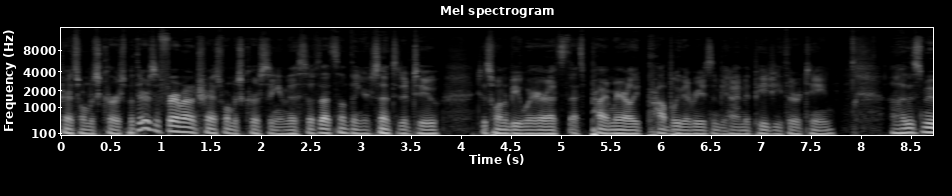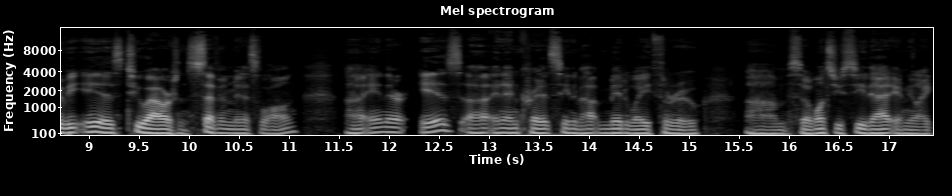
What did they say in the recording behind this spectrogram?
Transformers curse. But there's a fair amount of Transformers cursing in this. If that's something you're sensitive to, just want to be aware. That's that's primarily probably the reason behind the PG-13. Uh, this movie is two hours and seven minutes long. Uh, and there is uh, an end credit scene about midway through. Um, so once you see that and like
